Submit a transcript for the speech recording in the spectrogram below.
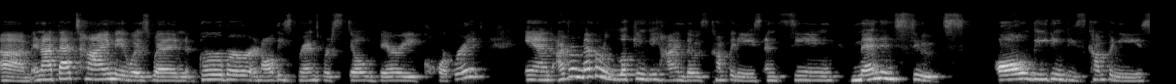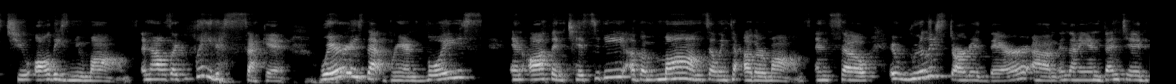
Um, and at that time, it was when Gerber and all these brands were still very corporate. And I remember looking behind those companies and seeing men in suits all leading these companies to all these new moms. And I was like, wait a second, where is that brand voice? and authenticity of a mom selling to other moms. And so it really started there. Um, and then I invented,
